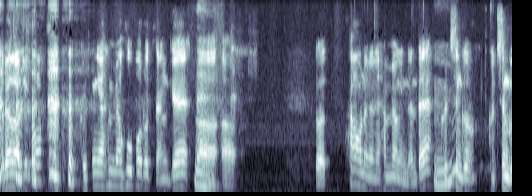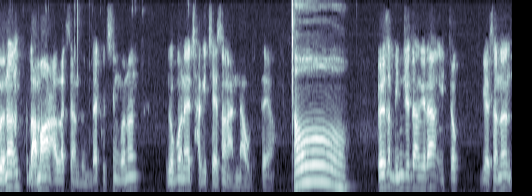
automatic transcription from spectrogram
그래가지고 그 중에 한 명 후보로 된 게 네. 어, 어, 그 상원 의원이 한 명 있는데 음. 그 친구 그 친구는 라마 알렉산더인데 그 친구는 요번에 자기 재선 안 나오겠대요. 오. 그래서 민주당이랑 이쪽에서는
